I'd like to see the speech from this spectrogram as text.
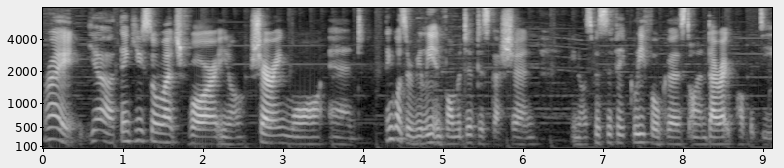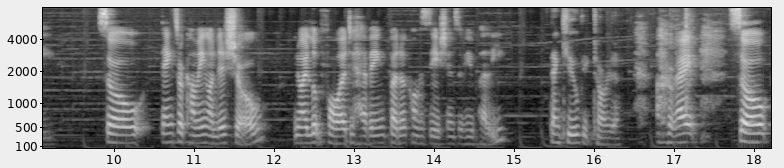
Right. Yeah. Thank you so much for you know sharing more, and I think it was a really informative discussion. You know, specifically focused on direct property. So thanks for coming on this show. You know, I look forward to having further conversations with you, Pearly. Thank you, Victoria. All right. So.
